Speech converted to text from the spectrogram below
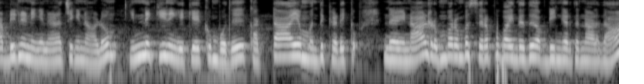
அப்படின்னு நீங்கள் நினச்சிங்கனாலும் இன்றைக்கி நீங்கள் கேட்கும்போது கட்டாயம் வந்து கிடைக்கும். இந்த நாள் ரொம்ப ரொம்ப சிறப்பு வாய்ந்தது அப்படிங்கிறதுனால தான்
